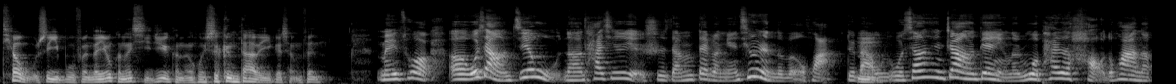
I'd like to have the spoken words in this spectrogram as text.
跳舞是一部分，但有可能喜剧可能会是更大的一个成分。没错，呃，我想街舞呢，它其实也是咱们代表年轻人的文化，对吧？我我相信这样的电影呢，如果拍的好的话呢，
